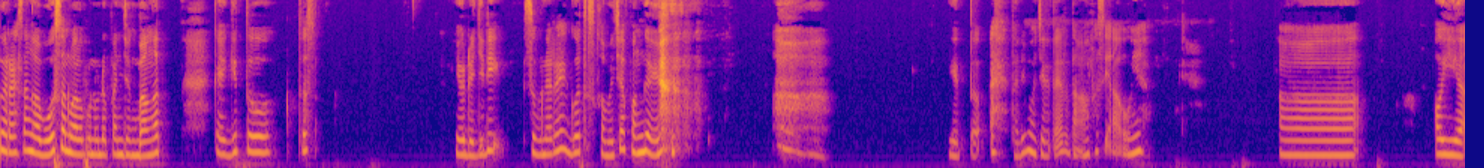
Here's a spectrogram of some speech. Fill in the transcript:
ngerasa nggak bosan walaupun udah panjang banget. Kayak gitu. Terus ya udah jadi sebenarnya gue tuh suka baca apa enggak ya? Gitu. Eh tadi mau ceritanya tentang apa sih AU nya uh, oh iya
